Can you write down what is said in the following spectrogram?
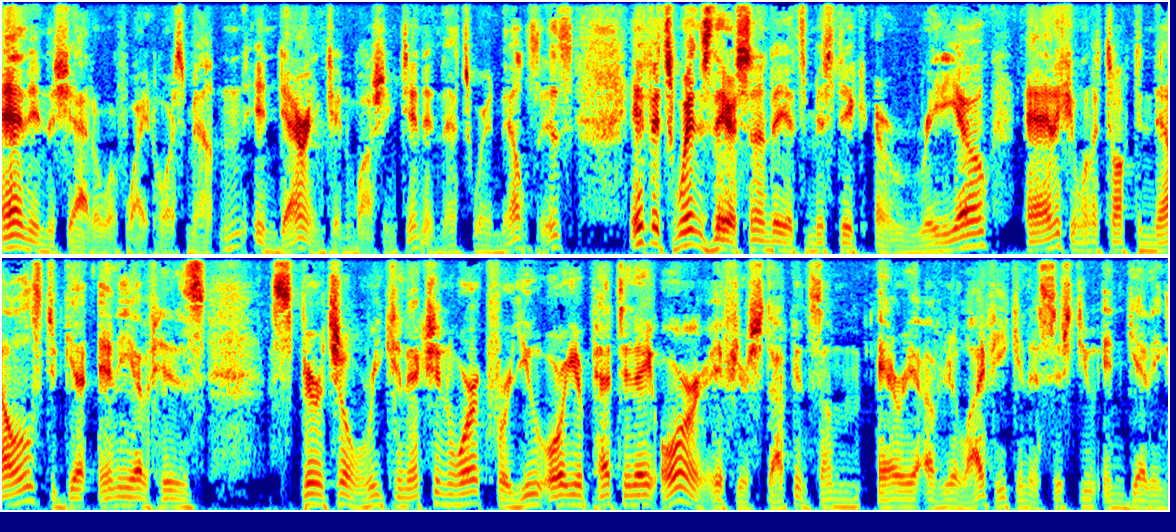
and in the shadow of Whitehorse Mountain in Darrington, Washington, and that's where Nels is. If it's Wednesday or Sunday, it's Mystic Radio. And if you want to talk to Nels to get any of his spiritual reconnection work for you or your pet today, or if you're stuck in some area of your life, he can assist you in getting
